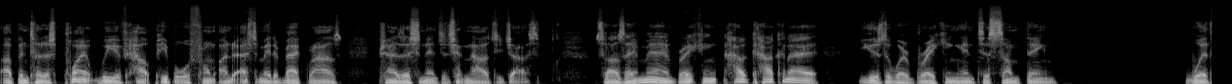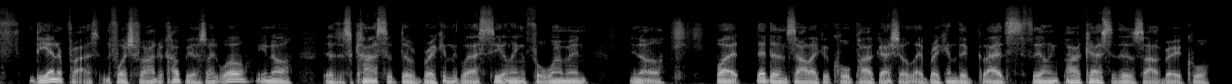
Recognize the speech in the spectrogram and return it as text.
up until this point, we've helped people from underestimated backgrounds transition into technology jobs. So I was like, man, breaking, how, how can I use the word breaking into something with the enterprise and Fortune 500 company. I was like, well, you know, there's this concept of breaking the glass ceiling for women, you know, but that doesn't sound like a cool podcast show. Like breaking the glass ceiling podcast, it doesn't sound very cool.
